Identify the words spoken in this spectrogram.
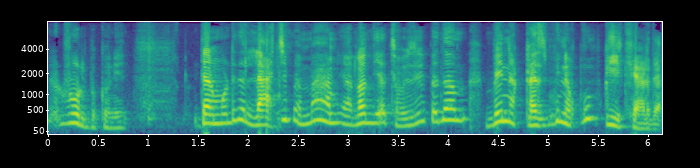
رول بکنید. در مورد لحجه به من همین الان یه توضیح بدم. بین قزبین قوم گیر کرده.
